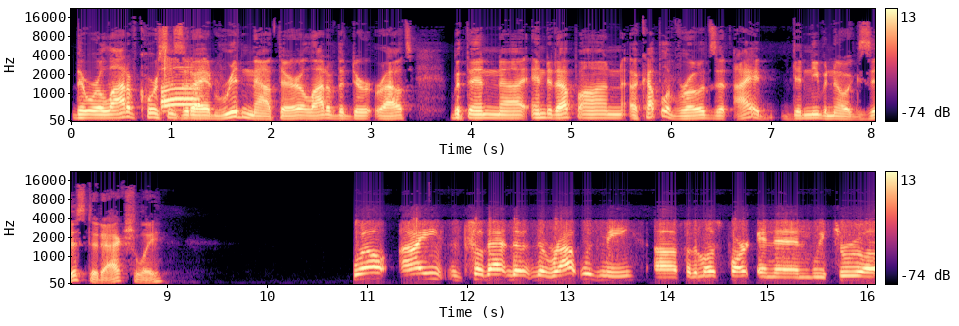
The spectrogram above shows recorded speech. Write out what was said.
There were a lot of courses uh, that I uh, had ridden out there, a lot of the dirt routes, but then uh, ended up on a couple of roads that I didn't even know existed. Actually. Well, I so that the the route was me uh, for the most part, and then we threw a,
